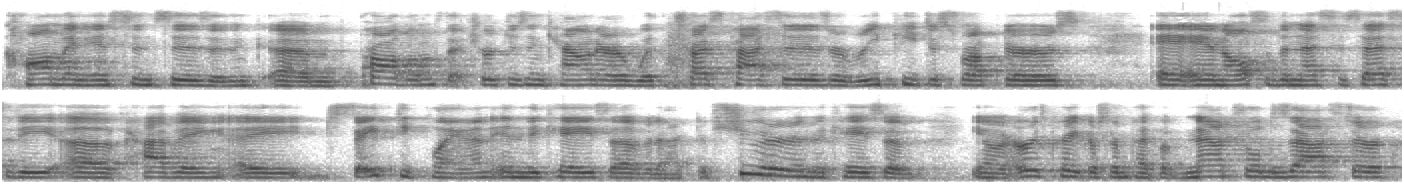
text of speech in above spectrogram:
common instances and um, problems that churches encounter with trespasses or repeat disruptors, and also the necessity of having a safety plan in the case of an active shooter, in the case of you know an earthquake or some type of natural disaster,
